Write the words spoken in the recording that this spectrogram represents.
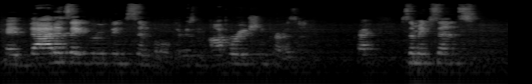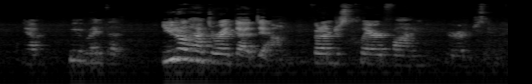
Okay, that is a grouping symbol. There is an operation present. Okay, does that make sense? Yeah. We write that. You don't have to write that down, but I'm just clarifying your understanding.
